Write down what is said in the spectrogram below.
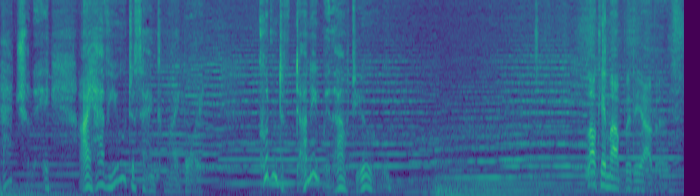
Actually, I have you to thank, my boy. Couldn't have done it without you. Lock him up with the others.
